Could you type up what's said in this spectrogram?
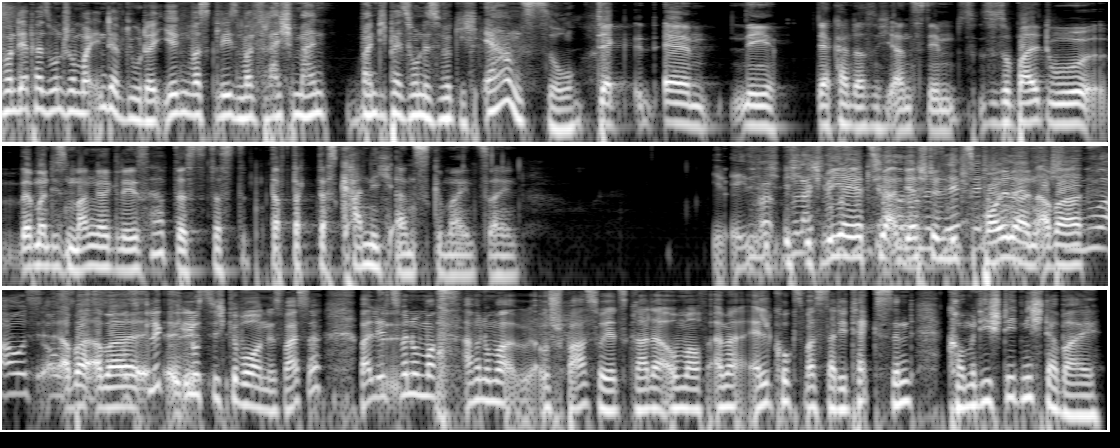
von der Person schon mal ein Interview oder irgendwas gelesen? Weil vielleicht meint, meint die Person das wirklich ernst so. Der, ähm, nee, der kann das nicht ernst nehmen. So- Sobald du, wenn man diesen Manga gelesen hat, das, das, das, das, das kann nicht ernst gemeint sein. Ich, ich- ich will ja jetzt hier an der Stelle nichts spoilern, aber- aus, aus, aber- aus, aber, Glück äh, lustig geworden ist, weißt du? Weil jetzt, wenn du mal, einfach nur mal aus Spaß so jetzt gerade auch mal auf ML guckst, was da die Texte sind, Comedy steht nicht dabei.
